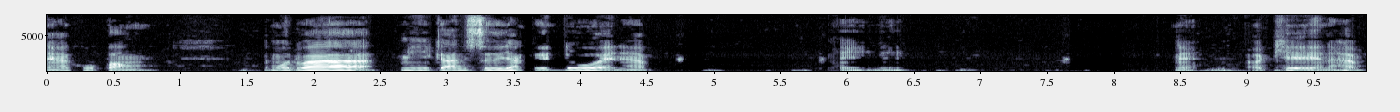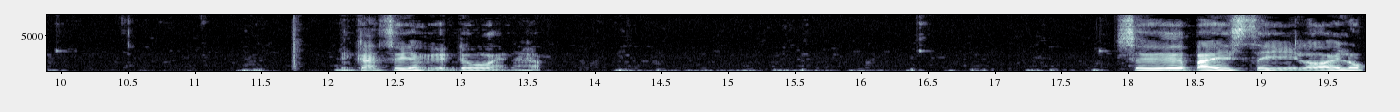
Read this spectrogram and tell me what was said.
นะครับคูปอง สมมติว่ามีการซื้ออย่างอื่นด้วยนะครับนี่นี่เนี่ยโอเคนะครับ มีการซื้ออย่างอื่นด้วยนะครับ ซื้อไป 400ลบ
